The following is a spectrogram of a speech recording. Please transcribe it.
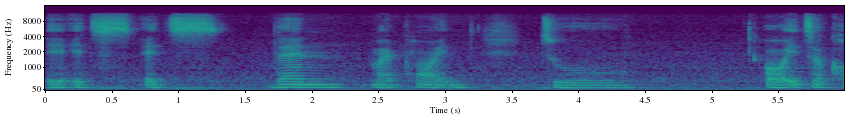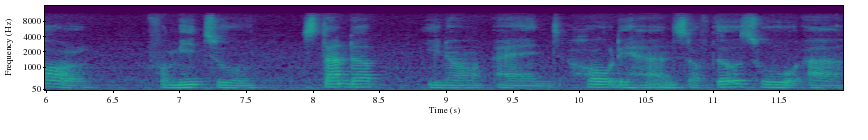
it, it's it's then my point to, or it's a call for me to stand up you know, and hold the hands of those who are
